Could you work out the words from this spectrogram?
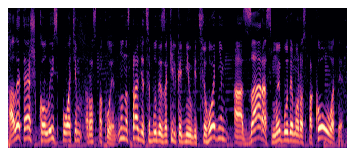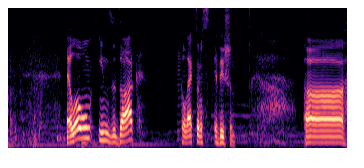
Але теж колись потім розпакуємо. Ну насправді це буде за кілька днів від сьогодні. А зараз ми будемо розпаковувати Alone in the Dark Collector's Edition. Е,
